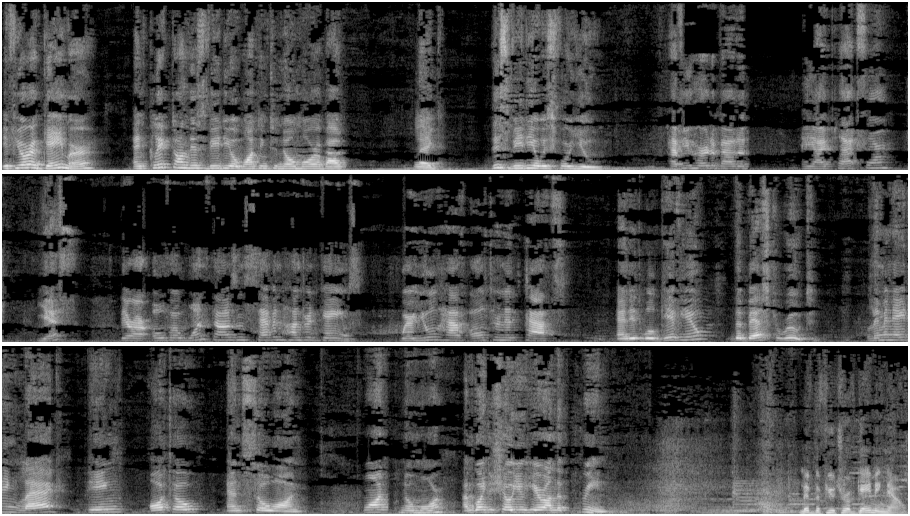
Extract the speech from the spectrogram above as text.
If you're a gamer and clicked on this video wanting to know more about leg, this video is for you. Have you heard about an AI platform? Yes? There are over 1,700 games where you'll have alternate paths and it will give you the best route, eliminating lag, ping, auto, and so on. Want no more? I'm going to show you here on the screen. Live the future of gaming now.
